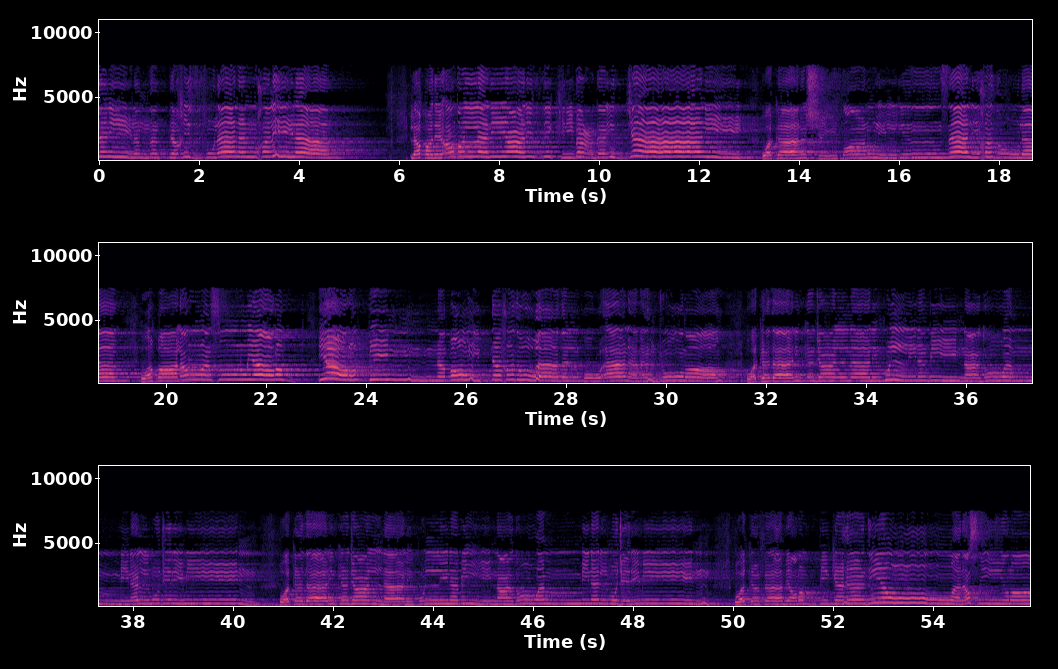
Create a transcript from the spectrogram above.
لَيْتَنِي لَمْ أَتَّخِذْ فُلَانًا خَلِيلًا. لَّقَدْ أَضَلَّنِي عَنِ الذِّكْرِ بَعْدَ إِذْ جَاءَنِي ۚ وَكَانَ الشَّيْطَانُ لِلْإِنسَانِ خَذُولًا. وَقَالَ الرَّسُولُ يَا رَبِّ إِنَّ قَوْمِي اتَّخَذُوا وَكَذَٰلِكَ جَعَلْنَا لِكُلِّ نَبِيٍّ عَدُوًّا مِّنَ الْمُجْرِمِينَ. وَكَذَٰلِكَ جَعَلْنَا لِكُلِّ نَبِيٍّ عَدُوًّا مِّنَ الْمُجْرِمِينَ. وَكَفَىٰ بِرَبِّكَ هَادِيًا وَنَصِيرًا.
